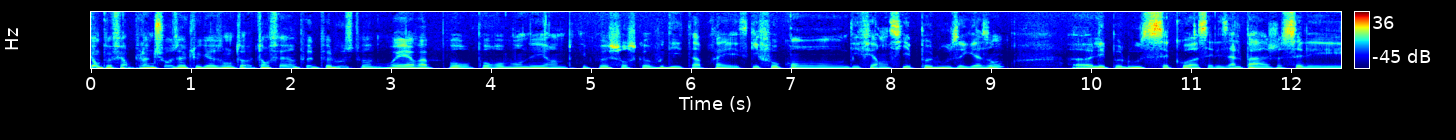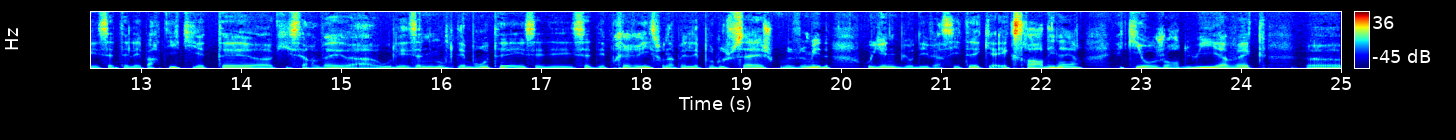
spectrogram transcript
qu'on peut faire plein de choses avec le gazon. T'en fais un peu de pelouse, toi? Oui, pour, pour rebondir un petit peu sur ce que vous dites, après, est-ce qu'il faut qu'on différencie pelouse et gazon? Euh, les pelouses, c'est quoi? C'est les alpages? C'était les, parties qui étaient, euh, qui servaient à, où les animaux venaient brouter? C'est des, prairies, ce qu'on appelle les pelouses sèches, pelouses humides, où il y a une biodiversité qui est extraordinaire et qui aujourd'hui, avec euh,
